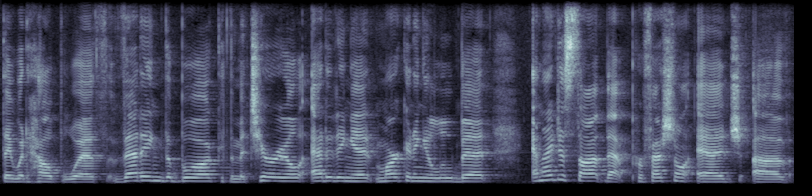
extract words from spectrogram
They would help with vetting the book, the material, editing it, marketing it a little bit. And I just thought that professional edge of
